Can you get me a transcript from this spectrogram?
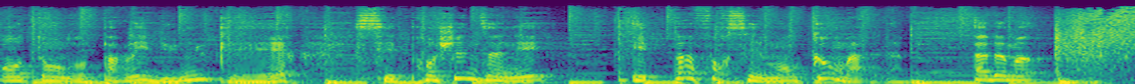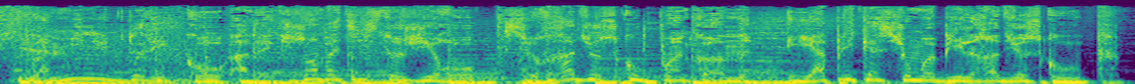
entendre parler du nucléaire ces prochaines années et pas forcément qu'en mal. À demain. La minute de l'écho avec Jean-Baptiste Giraud sur radioscoop.com et application mobile Radioscoop.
